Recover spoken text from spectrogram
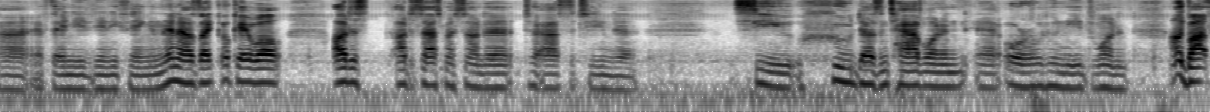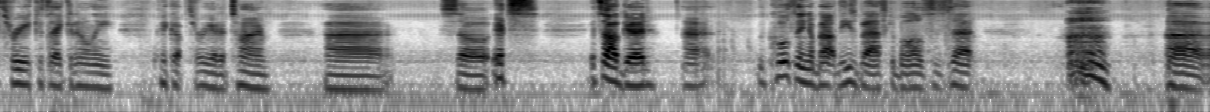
uh, if they needed anything, and then I was like, okay, well, I'll just I'll just ask my son to to ask the team to see who doesn't have one and uh, or who needs one. And I only bought three because I can only pick up three at a time. Uh, so it's it's all good. Uh, the cool thing about these basketballs is that uh,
